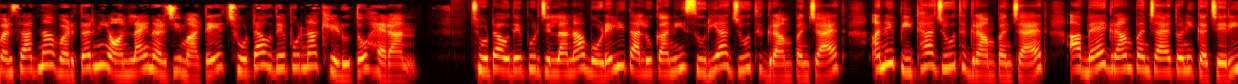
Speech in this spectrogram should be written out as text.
વરસાદના વળતરની ઓનલાઈન અરજી માટે છોટાઉદેપુરના ખેડૂતો હેરાન. છોટાઉદેપુર જિલ્લાના બોડેલી તાલુકાની સૂર્યા જૂથ ગ્રામ પંચાયત અને પીઠા જૂથ ગ્રામ પંચાયત આ બે ગ્રામ પંચાયતોની કચેરી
